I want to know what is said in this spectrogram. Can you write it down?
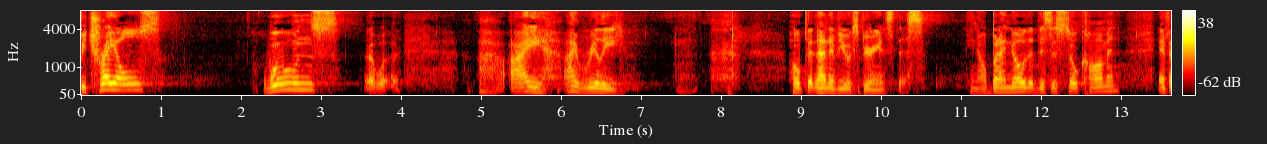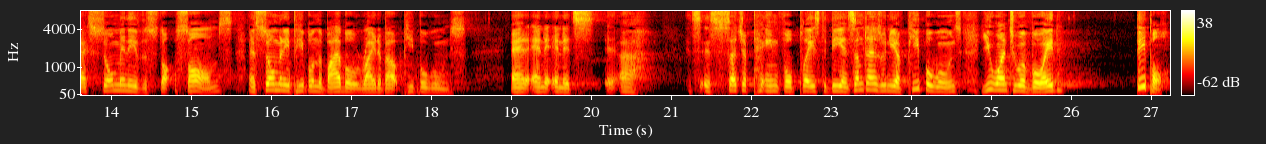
betrayals, wounds. Uh, I, I really hope that none of you experience this, you know, but I know that this is so common. In fact, so many of the Psalms and so many people in the Bible write about people wounds. And, and, and it's, uh, it's, it's such a painful place to be. And sometimes when you have people wounds, you want to avoid people.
